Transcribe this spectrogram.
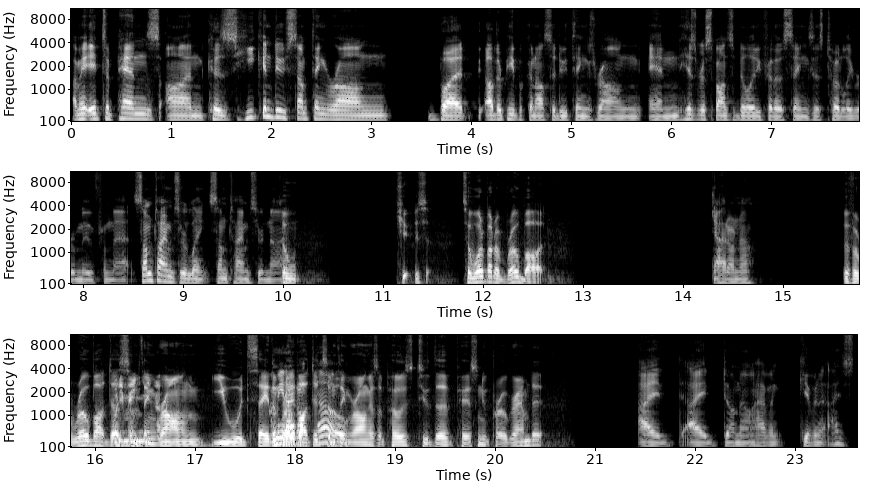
I mean, it depends on because he can do something wrong, but other people can also do things wrong, and his responsibility for those things is totally removed from that. Sometimes they're linked, sometimes they're not. So, so what about a robot? I don't know. If a robot does do you mean you something wrong, you would say the mean, robot don't did something wrong as opposed to the person who programmed it. I I don't know. I haven't given it. I just,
